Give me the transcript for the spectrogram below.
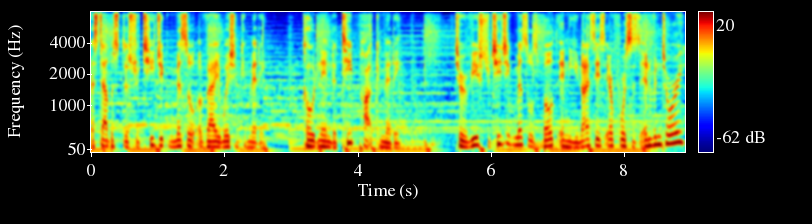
established the Strategic Missile Evaluation Committee, codenamed the Teapot Committee, to review strategic missiles both in the United States Air Force's inventory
